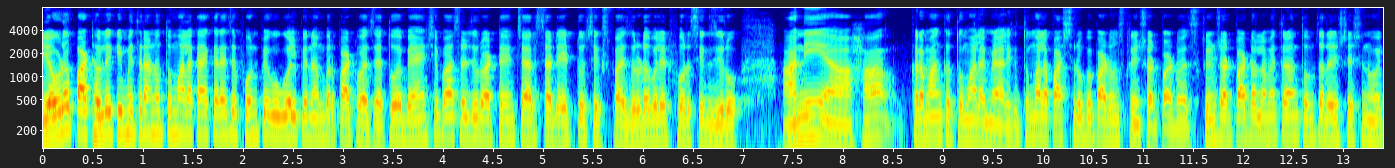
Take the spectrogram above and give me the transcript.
एवढं पाठवलं की मित्रांनो तुम्हाला काय करायचं फोनपे गुगल पे नंबर पाठवायचा आहे. तो ब्याऐंशी पासष्ट झिरो अठ्ठ्याऐंशी चार साठ eight two six five zero double eight four six zero आणि हा क्रमांक तुम्हाला मिळाले की तुम्हाला पाचशे रुपये पाठवून स्क्रीनशॉट पाठवायचं. स्क्रीनशॉट पाठवला मित्रांनो तुमचं रजिस्ट्रेशन होईल.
